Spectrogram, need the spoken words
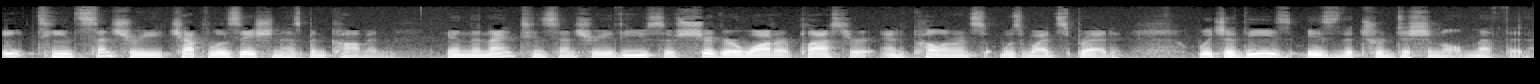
18th century, chaptalization has been common. In the 19th century, the use of sugar, water, plaster, and colorants was widespread. Which of these is the traditional method?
